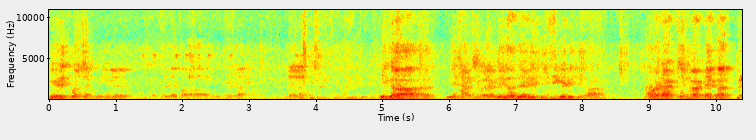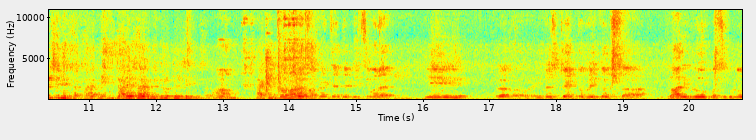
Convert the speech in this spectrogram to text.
ಹೇಳಿದ ಕ್ವಶನ್ ನೀವೇ. ಈಗ ಏನ್ ಅದೇ ಹೇಳಿ ಡಿಜಿಗೆ ಹೇಳಿದ್ದೀರಾ what action you are taken ತಿಳಿಸಿದ್ದೀನಿ ಸರ್. ಸಾಹೇಬ್ ಮುಂಚೆ ಹಳೆ ಸಾಹೇಬ್ ಇದ್ರು ತಿಳಿಸಿದ್ದೀನಿ ಸರ್. ಹಾ. ಆಕ್ಷನ್ ಬಹಳ ತಗೊಂಡು ಕಂಪ್ಲೇಂಟ್ಸ್ ಇದೆ ಡಿ ಸಿ ಅವರೇ. ಈ ಇಂಟರ್ಸ್ಟೇಟ್ ವೆಹಿಕಲ್ಸ್ ಲಾರಿಗಳು ಬಸ್ಸುಗಳು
